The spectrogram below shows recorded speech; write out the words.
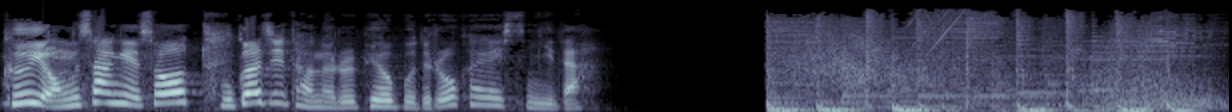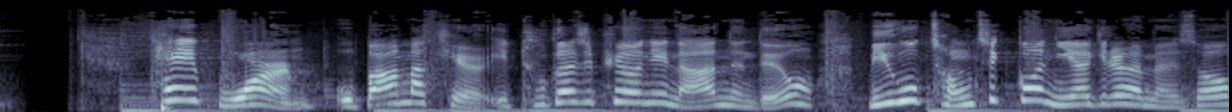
그 영상에서 두 가지 단어를 배워보도록 하겠습니다. tapeworm, 오바마케어 이 두 가지 표현이 나왔는데요. 미국 정치권 이야기를 하면서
